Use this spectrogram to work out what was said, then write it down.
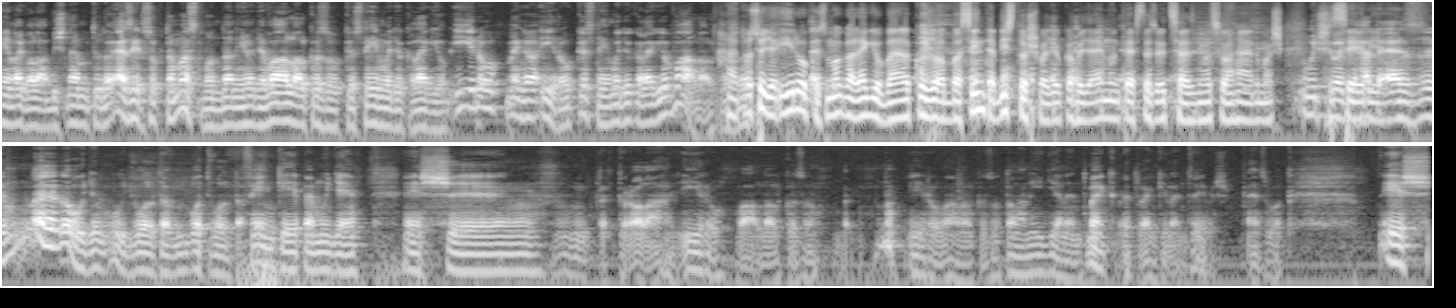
én legalábbis nem tudom. Ezért szoktam azt mondani, hogy a vállalkozók közt én vagyok a legjobb író, meg a írók közt én vagyok a legjobb vállalkozó. Hát az, hogy a író közt maga a legjobb vállalkozó, abban szinte biztos vagyok, ahogy elmondta ezt az 583-as Úgyhogy hát ez úgy, úgy volt, a, ott volt a fényképem, ugye, és akkor alá, hogy író, vállalkozó, na, író, vállalkozó, talán így jelent meg, 59 éves, ez volt. És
